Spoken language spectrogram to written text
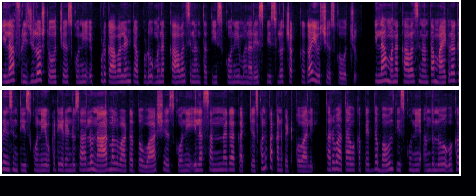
ఇలా ఫ్రిడ్జ్లో స్టోర్ చేసుకొని ఎప్పుడు కావాలంటే అప్పుడు మనకు కావాల్సినంత తీసుకొని మన రెసిపీస్లో చక్కగా యూజ్ చేసుకోవచ్చు. ఇలా మనకు కావాల్సినంత మైక్రోగ్రీన్స్ని తీసుకొని ఒకటి రెండు సార్లు నార్మల్ వాటర్తో వాష్ చేసుకొని ఇలా సన్నగా కట్ చేసుకొని పక్కన పెట్టుకోవాలి. తరువాత ఒక పెద్ద బౌల్ తీసుకొని అందులో ఒక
